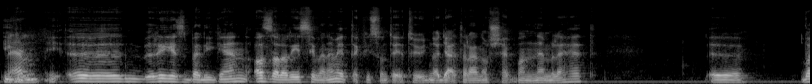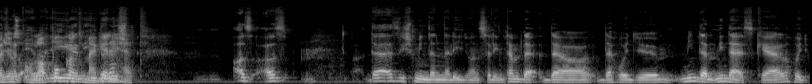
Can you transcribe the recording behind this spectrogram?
Nem? Igen. Ö, részben igen. Azzal a részével nem értek viszont egyet, hogy nagy általánosságban nem lehet. Ö, Vagy az hát alapokat igen, meg igenis, lehet? Az, az, de ez is mindennel így van szerintem, de, de, a, de hogy minden, mindenhez kell, hogy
